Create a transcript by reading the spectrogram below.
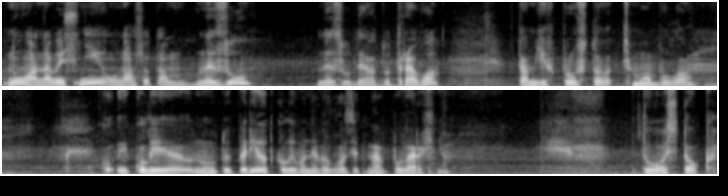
Ну, а навесні у нас отам внизу, внизу, де ото трава, там їх просто тьма була. Коли, ну, той період, коли вони вилазять на поверхню. То ось так.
